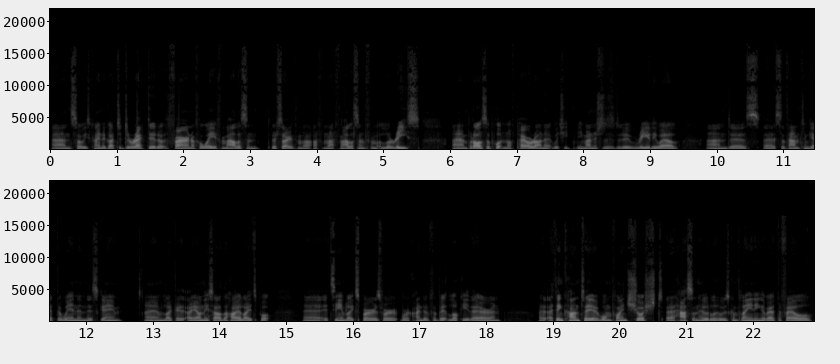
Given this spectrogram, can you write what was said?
And so he's kind of got to direct it far enough away from Alisson, or sorry, from not from Alisson, from Lloris, um, but also put enough power on it, which he, he manages to do really well. And uh, uh, Southampton get the win in this game. Um, like I, I only saw the highlights, but uh, it seemed like Spurs were, were kind of a bit lucky there. And I, I think Conte at one point shushed uh, Hasenhüttl, who was complaining about the foul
